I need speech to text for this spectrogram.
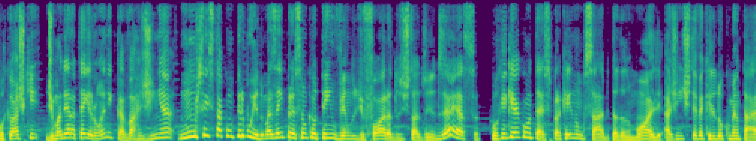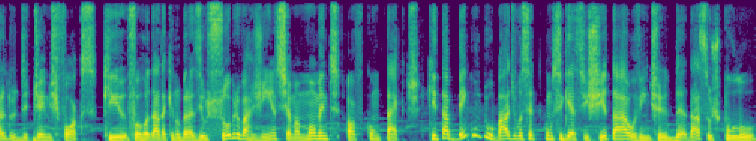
porque eu acho que, de maneira até irônica, Varginha, não sei se está contribuído, mas a impressão que eu tenho vendo de fora dos Estados Unidos é essa. Porque o que acontece? Para quem não sabe, tá dando mole, a gente teve aquele documentário do James Fox, que foi rodado aqui no Brasil sobre o Varginha, se chama Moment of Contact, que tá bem conturbado de você conseguir assistir, tá, ouvinte? Dá seus pulos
